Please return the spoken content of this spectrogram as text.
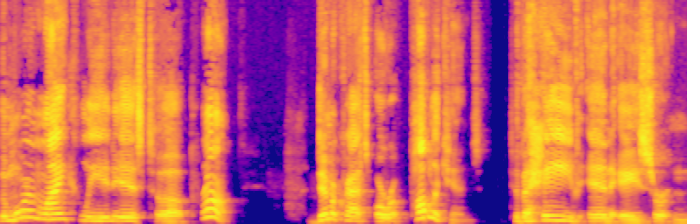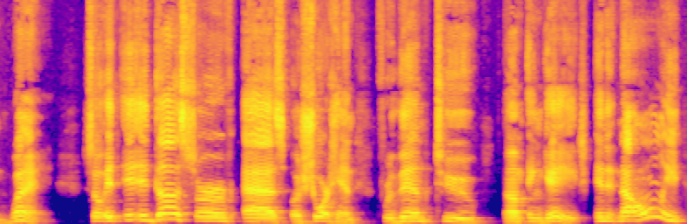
the more likely it is to prompt Democrats or Republicans to behave in a certain way. So it, it, does serve as a shorthand for them to um, engage. And it not only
